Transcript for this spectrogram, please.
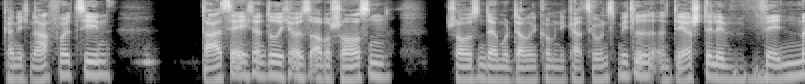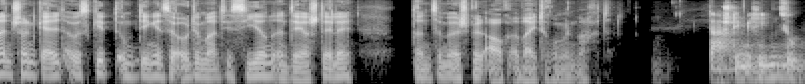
kann ich nachvollziehen. Da sehe ich dann durchaus aber Chancen, Chancen der modernen Kommunikationsmittel. An der Stelle, wenn man schon Geld ausgibt, um Dinge zu automatisieren, an der Stelle dann zum Beispiel auch Erweiterungen macht. Da stimme ich Ihnen zu.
